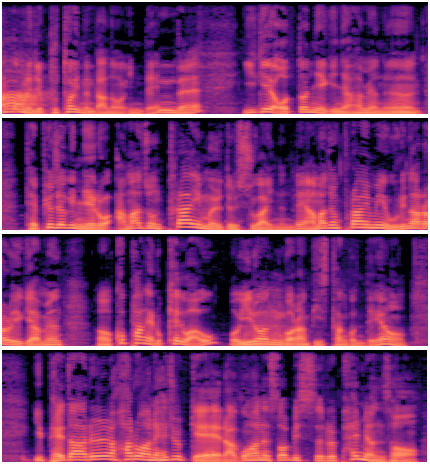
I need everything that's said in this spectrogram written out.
한꺼번에 이제 붙어 있는 단어인데 네. 이게 어떤 얘기냐 하면은 대표적인 예로 아마존 프라임을 들 수가 있는데 아마존 프라임이 우리나라로 얘기하면 어 쿠팡의 로켓와우 뭐 이런 거랑 비슷한 건데요. 이 배달을 하루 안에 해줄게라고 하는 서비스를 팔면서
